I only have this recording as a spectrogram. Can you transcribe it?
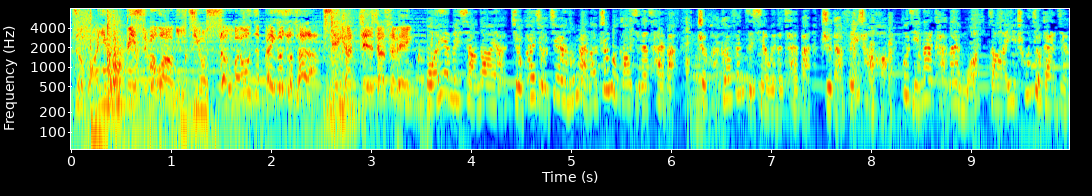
这玩意我必须曝光，已经有上百万人备课就菜了。先看奸商视频，我也没想到呀，九块九竟然能买到这么高级的菜板。这款高分子纤维的菜板质感非常好，不仅耐卡耐磨，脏了一冲就干净。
